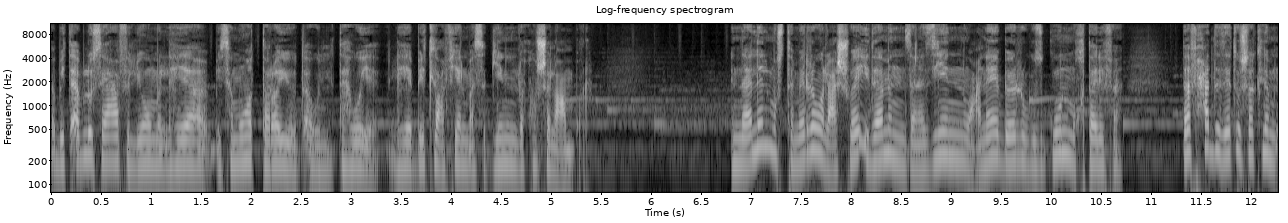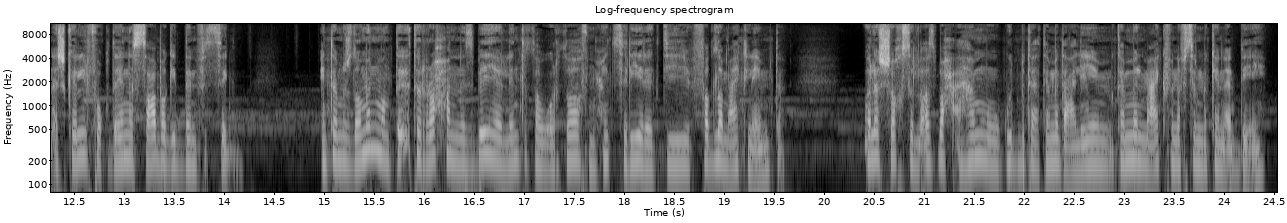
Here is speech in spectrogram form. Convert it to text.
فبيتقابلوا ساعة في اليوم اللي هي بيسموها التريض أو التهوية اللي هي بيطلع فيها المساجين لحوش العنبر. النقل المستمر والعشوائي ده من زنازين وعنابر وسجون مختلفة. ده في حد ذاته شكل من أشكال الفقدان الصعبة جدا في السجن. أنت مش ضامن منطقة الراحة النسبية اللي أنت طورتها في محيط سريرك دي فاضلة معاك لإمتى؟ ولا الشخص اللي أصبح أهم وجود بتعتمد عليه مكمل معاك في نفس المكان قد إيه؟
